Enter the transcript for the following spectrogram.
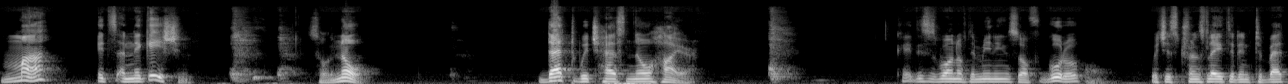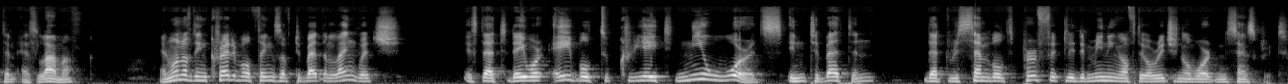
Ma, it's a negation. So no that which has no higher. Okay, this is one of the meanings of guru, which is translated in Tibetan as lama. And one of the incredible things of Tibetan language is that they were able to create new words in Tibetan that resembled perfectly the meaning of the original word in Sanskrit.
